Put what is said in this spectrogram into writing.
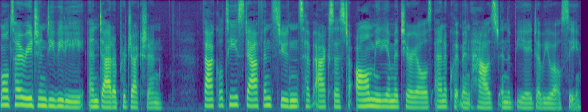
multi region DVD, and data projection. Faculty, staff, and students have access to all media materials and equipment housed in the BAWLC.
